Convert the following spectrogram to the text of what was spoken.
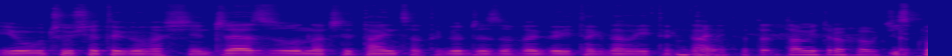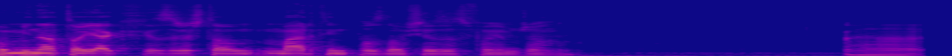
i uczył się tego właśnie jazzu, znaczy tańca tego jazzowego i tak dalej, i tak dalej. to, to, to, mi trochę uciekło. I wspomina to, jak zresztą Martin poznał się ze swoją żoną. E,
